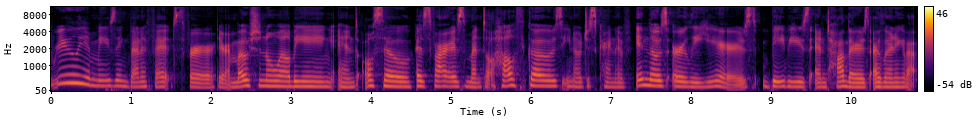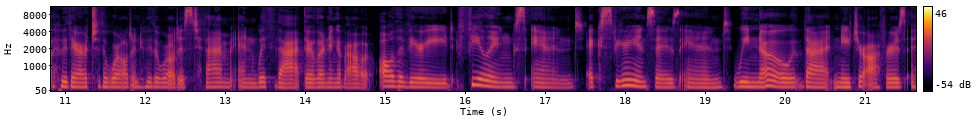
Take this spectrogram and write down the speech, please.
really amazing benefits for their emotional well being and also as far as mental health goes, you know, just kind of in those early years, babies and toddlers are learning about who they are to the world and who the world is to them. And with that, they're learning about all the varied feelings and experiences. And we know that nature offers a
